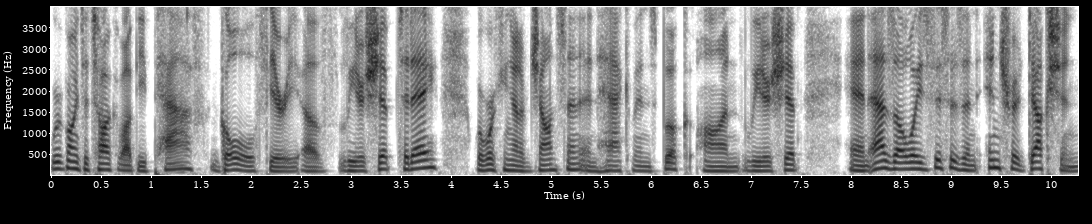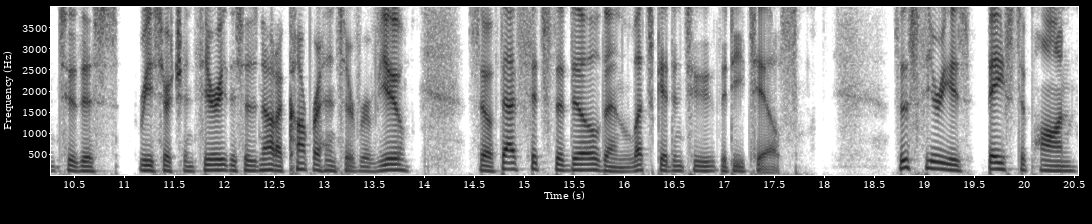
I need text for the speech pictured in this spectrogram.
We're going to talk about the path goal theory of leadership today. We're working out of Johnson and Hackman's book on leadership. And as always, this is an introduction to this research and theory. This is not a comprehensive review. So if that fits the bill, then let's get into the details. So this theory is based upon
